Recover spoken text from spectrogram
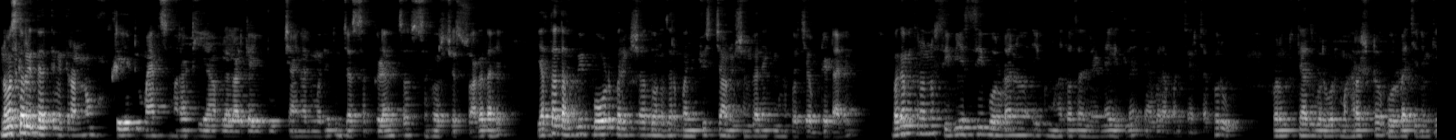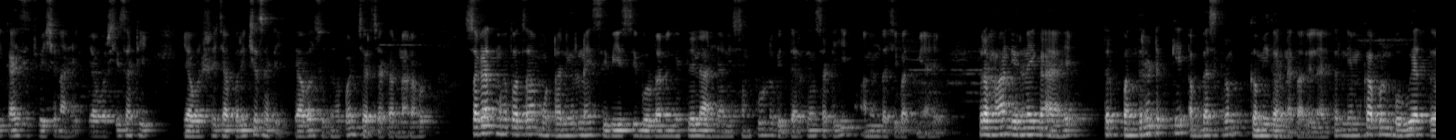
नमस्कार विद्यार्थी मित्रांनो क्रिएटिव्ह मॅथ्स मराठी या आपल्या लाडक्या यूट्यूब चॅनलमध्ये तुमच्या सगळ्यांचं सहर्ष स्वागत आहे. इयत्ता दहावी बोर्ड परीक्षा दोन हजार पंचवीसच्या अनुषंगाने एक महत्त्वाची अपडेट आहे. बघा मित्रांनो सी बी एस सी बोर्डानं एक महत्त्वाचा निर्णय घेतला आहे त्यावर आपण चर्चा करू. परंतु त्याचबरोबर महाराष्ट्र बोर्डाची नेमकी काय सिच्युएशन आहे या वर्षीसाठी या वर्षाच्या परीक्षेसाठी त्यावर सुद्धा आपण चर्चा करणार आहोत. सगळ्यात महत्त्वाचा मोठा निर्णय सी बी एस सी बोर्डानं घेतलेला आहे आणि संपूर्ण विद्यार्थ्यांसाठीही आनंदाची बातमी आहे. तर हा निर्णय काय आहे? तर पंधरा टक्के अभ्यासक्रम कमी करण्यात आलेला आहे. तर नेमकं आपण बघूयात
